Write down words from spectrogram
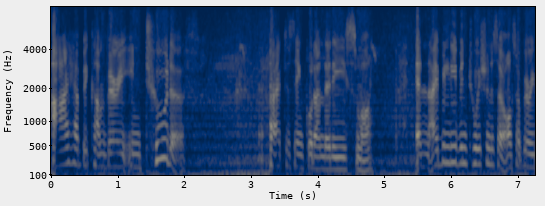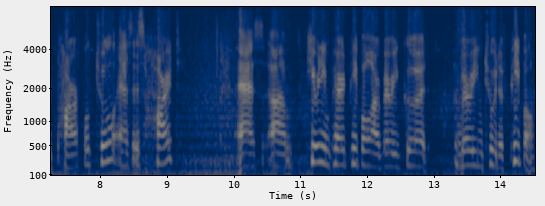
I have become very intuitive practicing curanderismo. And I believe intuition is also a very powerful tool, as is heart as um, hearing impaired people are very good, very intuitive people.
